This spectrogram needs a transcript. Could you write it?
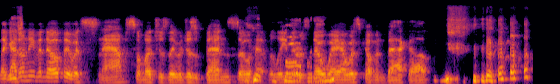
Like I don't even know if it would snap so much as they would just bend so heavily. there was no way I was coming back up.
